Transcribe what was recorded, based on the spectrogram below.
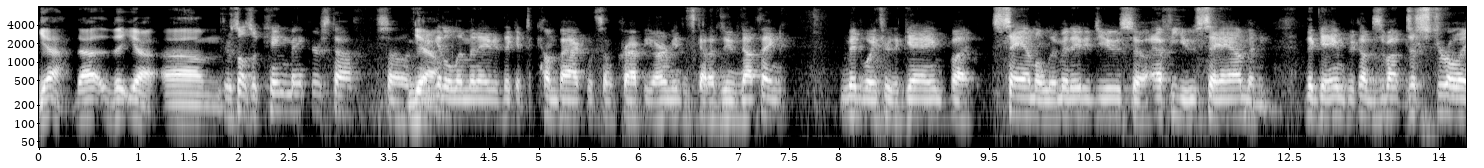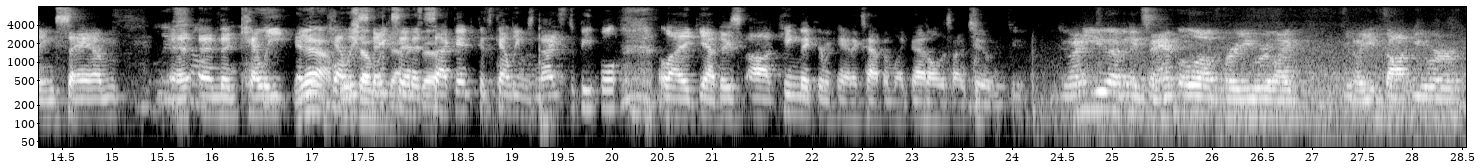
yeah that the, yeah um, There's also Kingmaker stuff. So if Yeah. they get eliminated, they get to come back with some crappy army that's got to do nothing midway through the game. But Sam eliminated you, so F you, Sam, and the game becomes about destroying Sam. And, and then Kelly, and Yeah, then Kelly Blue Shell sneaks in at yeah. second because Kelly was nice to people. Like, yeah, there's uh, Kingmaker mechanics happen like that all the time too. Do, do any of you have an example of where you were like, you know, you thought you were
